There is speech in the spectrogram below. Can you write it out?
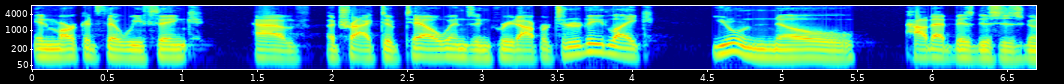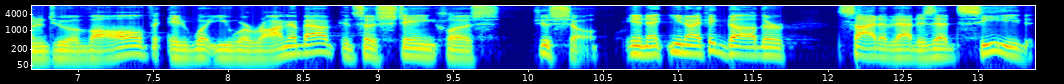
in markets that we think have attractive tailwinds and create opportunity, like you don't know how that business is going to evolve and what you were wrong about. And so staying close, just so. And, you know, I think the other side of that is that seed,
